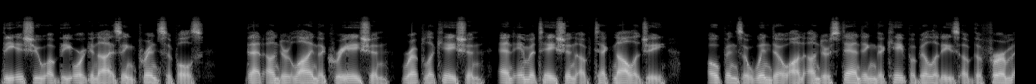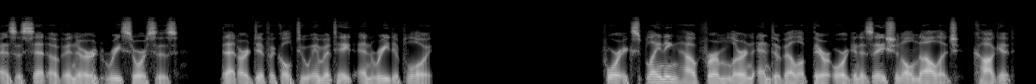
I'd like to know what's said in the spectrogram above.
The issue of the organizing principles, that underline the creation, replication, and imitation of technology, opens a window on understanding the capabilities of the firm as a set of inert resources, that are difficult to imitate and redeploy. For explaining how firm learn and develop their organizational knowledge, Kogut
